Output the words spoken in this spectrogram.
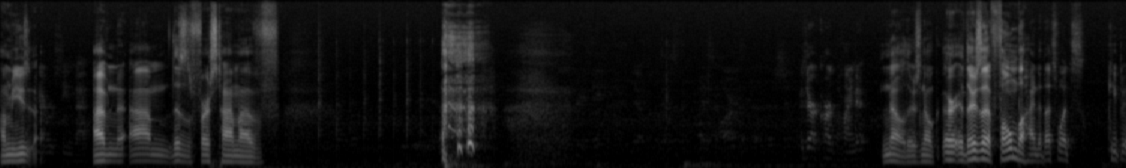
I'm using. Never seen that. I've n- um. This is the first time I've. Is there a card behind it? No, there's no. Or there's a foam behind it. That's what's keeping.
